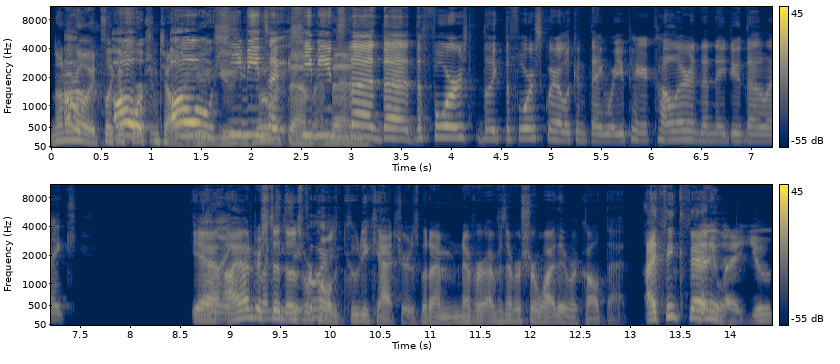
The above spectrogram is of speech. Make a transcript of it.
No, no, Oh, no. It's like a oh, fortune teller. Oh, You- you- he you means a, them he and means then- the the the four like the four square looking thing where you pick a color and then they do the like Yeah, like, I one, understood two, those three, were four. called cootie catchers, but I'm never. I was never sure why they were called that. I think But that anyway, you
